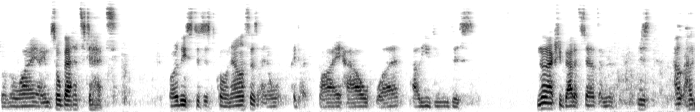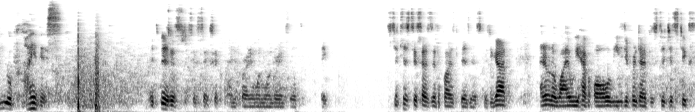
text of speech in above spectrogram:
don't know why I am so bad at stats. Or at least statistical analysis. I don't I don't why, how, what, how do you do this? I'm not actually bad at stats, I'm just, I'm just how, how do you apply this? It's business statistics, and for anyone wondering, so it's like statistics as it applies to business, because you got I don't know why we have all these different types of statistics,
